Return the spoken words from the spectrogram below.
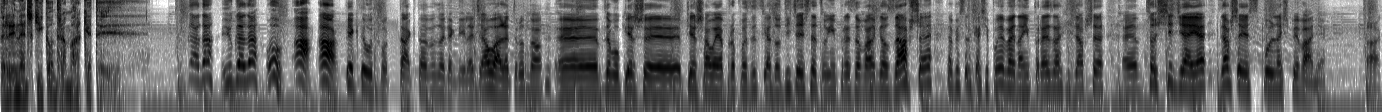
Ryneczki kontra markety. Gada, you gada. O, a, a, piękny utwór. Tak, to pewno tak nie leciało, ale trudno. E, to był pierwszy, pierwsza moja propozycja do DJ setu imprezowego. Zawsze ta piosenka się pojawia na imprezach i zawsze e, coś się dzieje, zawsze jest wspólne śpiewanie. Tak.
